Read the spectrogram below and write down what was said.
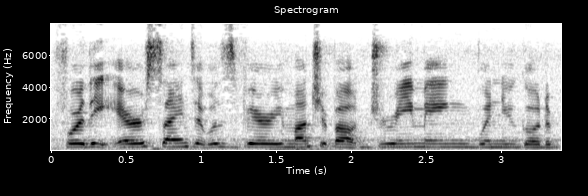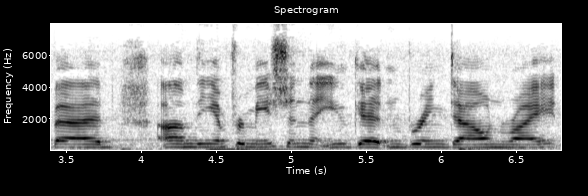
for the air signs, it was very much about dreaming when you go to bed, um, the information that you get and bring down, right?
